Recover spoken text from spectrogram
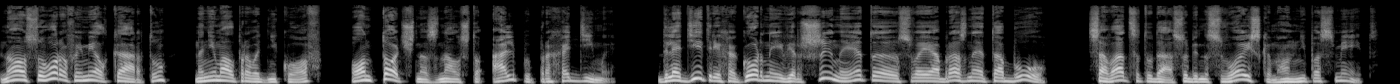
Но Суворов имел карту, нанимал проводников. Он точно знал, что Альпы проходимы. Для Дитриха горные вершины — это своеобразное табу. Соваться туда, особенно с войском, он не посмеет.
